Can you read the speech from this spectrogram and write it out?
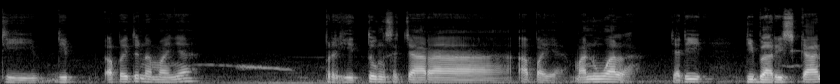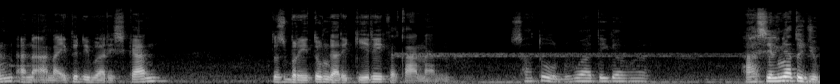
Di, di apa itu namanya? Berhitung secara Apa ya Manual lah. Jadi dibariskan Anak-anak itu dibariskan Terus berhitung dari kiri ke kanan. Satu, dua, tiga Hasilnya 17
